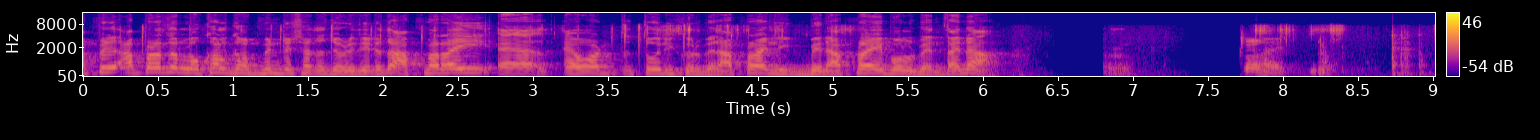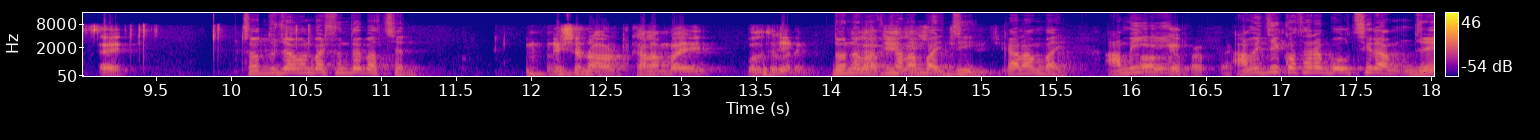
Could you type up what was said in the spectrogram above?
আপনি আপনারা তো লোকাল গভর্নমেন্টের সাথে জড়িত এটা তো আপনারাই অ্যাওয়ার্ড তৈরি করবেন আপনারাই লিখবেন আপনারাই বলবেন তাই না. সদ্দুজ্জামান ভাই। শুনতে পাচ্ছেন? কালাম ভাই বলতে পারেন। ধন্যবাদ জি, জি, কালাম ভাই জি, জি জি, জি। কালাম ভাই। আমি যে কথাটা বলছিলাম যে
